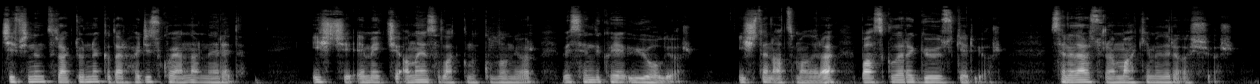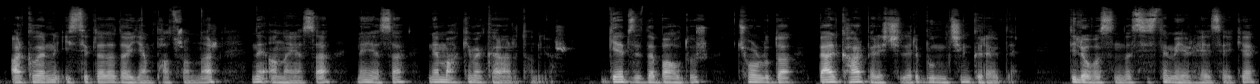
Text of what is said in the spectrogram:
çiftçinin traktörüne kadar haciz koyanlar nerede? İşçi, emekçi anayasal hakkını kullanıyor ve sendikaya üye oluyor. İşten atmalara, baskılara göğüs geriyor. Seneler süren mahkemeleri aşıyor. Arkalarını istiblada dayayan patronlar ne anayasa, ne yasa, ne mahkeme kararı tanıyor. Gebze'de Baldur, Çorlu'da Bel Karpereşçileri bunun için grevde. Dilovası'nda Sistemeyir HSK,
